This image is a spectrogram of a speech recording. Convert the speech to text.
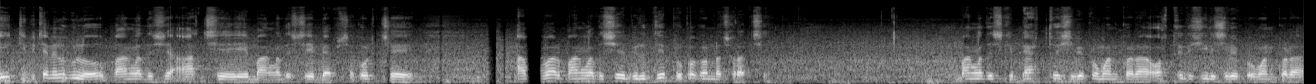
এই টিভি চ্যানেলগুলো বাংলাদেশে আছে, বাংলাদেশে ব্যবসা করছে, আবার বাংলাদেশের বিরুদ্ধে প্রোপাগণ্ডা ছড়াচ্ছে। বাংলাদেশকে ব্যর্থ হিসেবে প্রমাণ করা, অস্থিতিশীল হিসেবে প্রমাণ করা।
